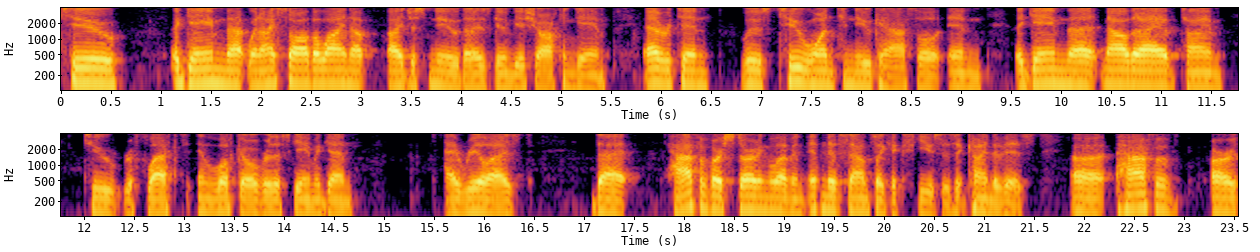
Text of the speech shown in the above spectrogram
to a game that when I saw the lineup, I just knew that it was going to be a shocking game. Everton lose 2 1 to Newcastle in a game that now that I have time to reflect and look over this game again, I realized that half of our starting 11, and this sounds like excuses, it kind of is. Uh, half of our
